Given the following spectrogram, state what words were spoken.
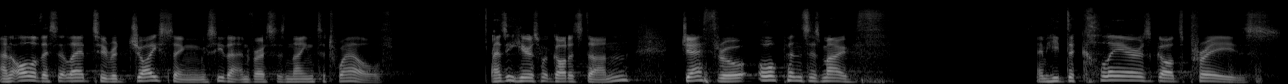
and all of this, it led to rejoicing. We see that in verses 9 to 12. As he hears what God has done, Jethro opens his mouth and he declares God's praise.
